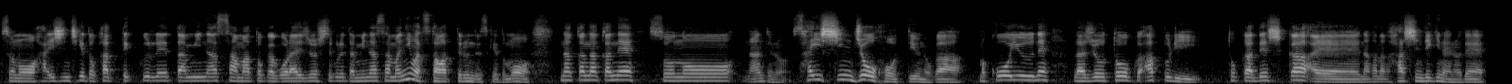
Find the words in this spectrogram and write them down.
その配信チケットを買ってくれた皆様とかご来場してくれた皆様には伝わってるんですけどもなかなかねその何ていうの最新情報っていうのが、まあ、こういうねラジオトークアプリとかでしか、えー、なかなか発信できないので、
